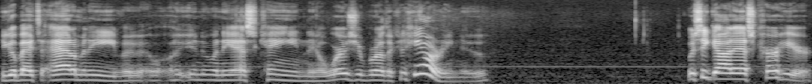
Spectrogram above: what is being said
you go back to Adam and Eve. Uh, you know when he asked Cain, you know, "Where's your brother?" Because he already knew. We see God ask her here,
